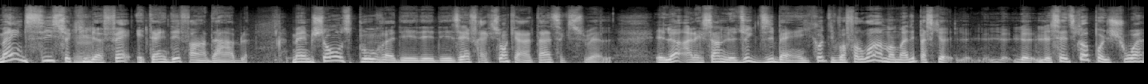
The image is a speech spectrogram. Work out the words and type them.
Même si ce qu'il a fait est indéfendable. Même chose pour euh, des, des- des infractions à caractère sexuel. Et là, Alexandre Leduc dit, ben écoute, il va falloir à un moment donné, parce que le, le- le syndicat n'a pas le choix.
